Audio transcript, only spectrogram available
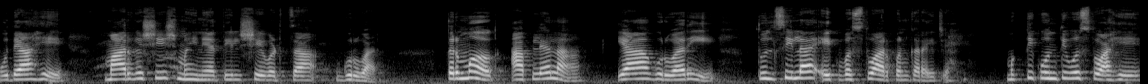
उद्या आहे मार्गशीर्ष महिन्यातील शेवटचा गुरुवार. तर मग आपल्याला या गुरुवारी तुलसीला एक वस्तू अर्पण करायची आहे. मग ती कोणती वस्तू आहे?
